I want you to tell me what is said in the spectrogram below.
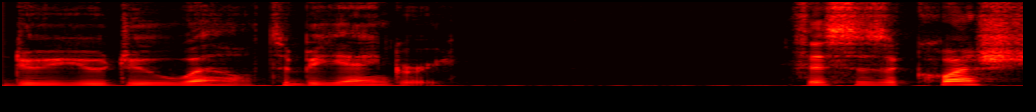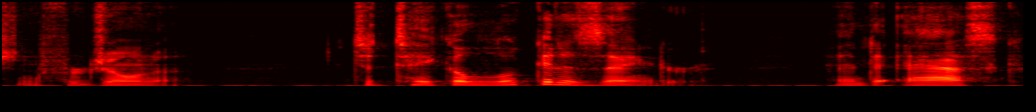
Do you do well to be angry? This is a question for Jonah to take a look at his anger and to ask,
